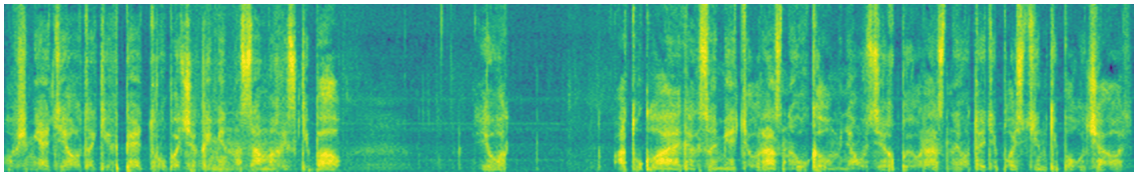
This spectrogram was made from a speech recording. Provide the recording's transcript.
В общем, я делал таких пять трубочек, именно самых изгибал. И вот от угла я как заметил, разный угол у меня у всех был, разные вот эти пластинки получалось.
